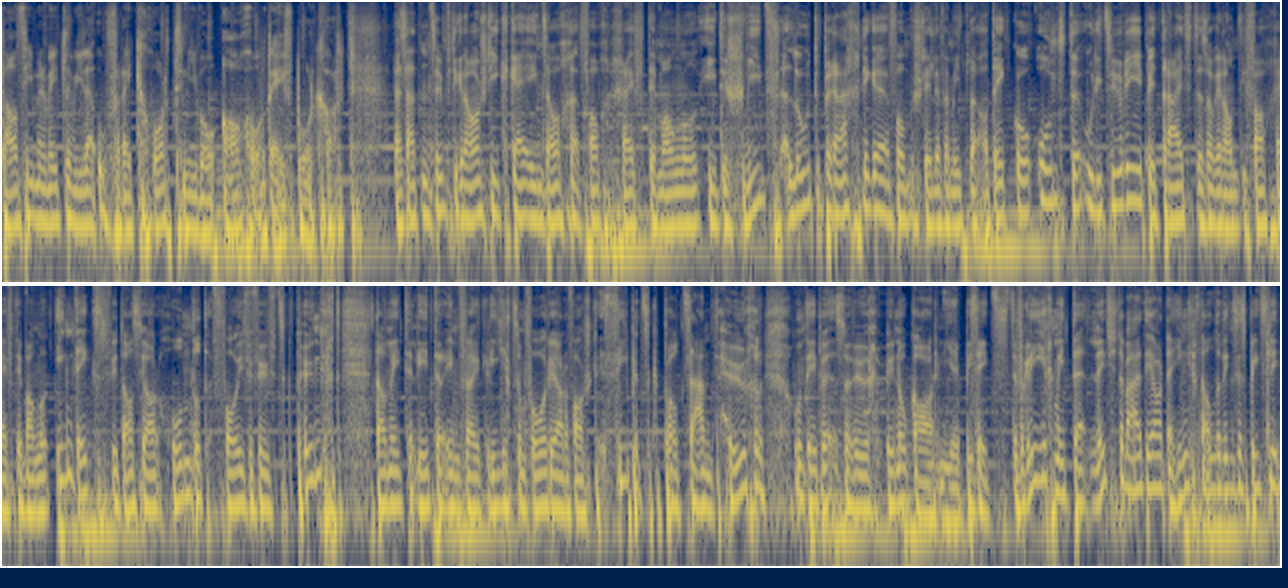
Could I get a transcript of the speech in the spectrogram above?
Da sind wir mittlerweile auf Rekordniveau angekommen, Dave Burkhardt. Es hat einen zünftigen Anstieg gegeben in Sachen Fachkräftemangel in der Schweiz. Laut Berechnungen vom Stellenvermittler Adeco und der Uni Zürich beträgt der sogenannte Fachkräftemangel-Index für das Jahr 155 Punkte. Damit liegt er im Vergleich zum Vorjahr fast 70 Prozent höher und eben so hoch wie noch gar nie bis jetzt. Der Vergleich mit den letzten beiden Jahren der hinkt allerdings ein bisschen,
